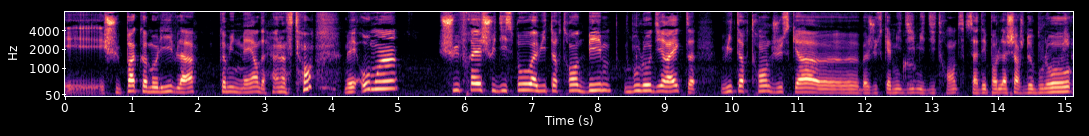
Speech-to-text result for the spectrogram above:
et, et je suis pas comme Olive là, comme une merde à l'instant, mais au moins je suis frais, je suis dispo à 8h30, bim, boulot direct. 8h30 jusqu'à euh, bah, jusqu'à midi, midi 30. Ça dépend de la charge de boulot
